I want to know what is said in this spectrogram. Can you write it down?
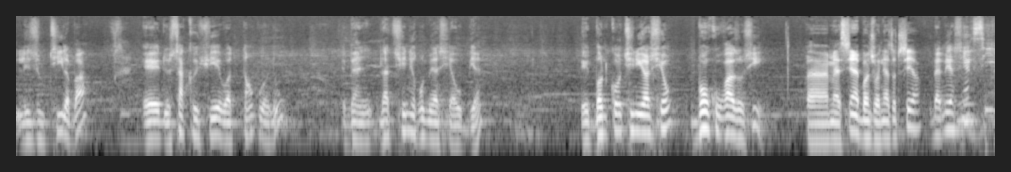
les outils là-bas et de sacrifier votre temps pour nous. Eh bien, là-dessus, nous remercions vous bien. Et bonne continuation. Bon courage aussi. Ben, merci et bonne journée à tous aussi. hein. Ben, merci. Merci.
